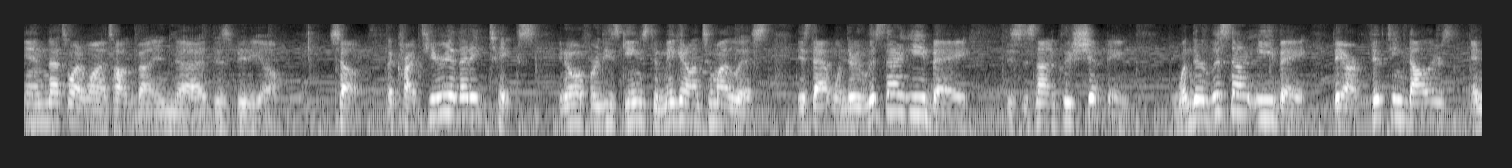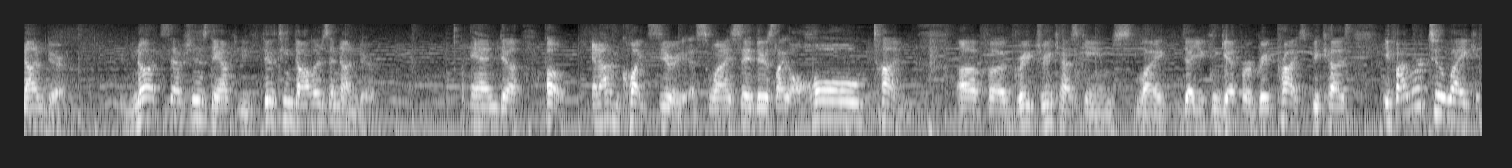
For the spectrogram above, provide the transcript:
and that's what I want to talk about in uh, this video. So, the criteria that it takes in order for these games to make it onto my list is that when they're listed on eBay, this does not include shipping. When they're listed on eBay, they are $15 and under. No exceptions, they have to be $15 and under. And, uh, oh, and I'm quite serious when I say there's like a whole ton of uh, great Dreamcast games like that you can get for a great price because if I were to like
